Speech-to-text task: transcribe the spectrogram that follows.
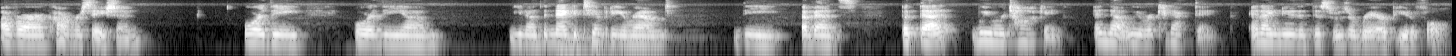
of our conversation or the or the um, you know the negativity around the events but that we were talking and that we were connecting. And I knew that this was a rare, beautiful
